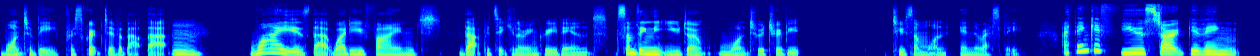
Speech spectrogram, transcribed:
want to be prescriptive about that. mm. Why is that? Why do you find that particular ingredient something that you don't want to attribute to someone in the recipe? I think if you start giving,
